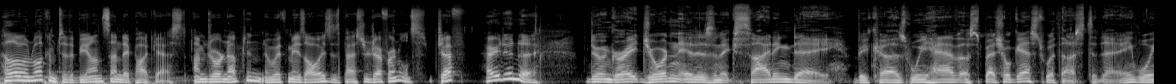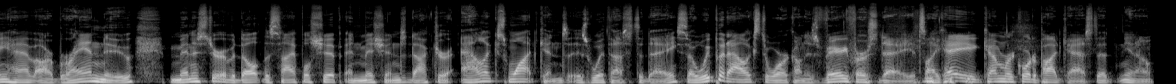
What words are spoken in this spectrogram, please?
Hello and welcome to the Beyond Sunday podcast. I'm Jordan Upton, and with me, as always, is Pastor Jeff Reynolds. Jeff, how are you doing today? Doing great, Jordan. It is an exciting day because we have a special guest with us today. We have our brand new Minister of Adult Discipleship and Missions, Dr. Alex Watkins, is with us today. So we put Alex to work on his very first day. It's like, hey, come record a podcast at, you know,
